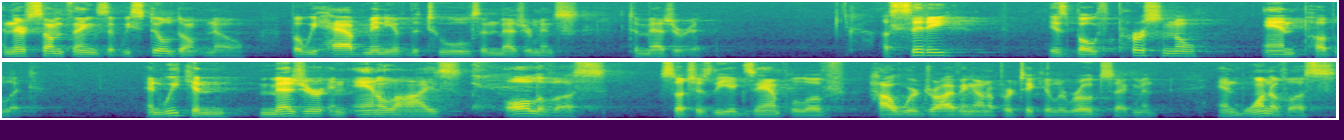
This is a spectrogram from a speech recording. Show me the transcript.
And there's some things that we still don't know, but we have many of the tools and measurements to measure it. A city is both personal and public, and we can measure and analyze all of us, such as the example of how we're driving on a particular road segment, and one of us,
